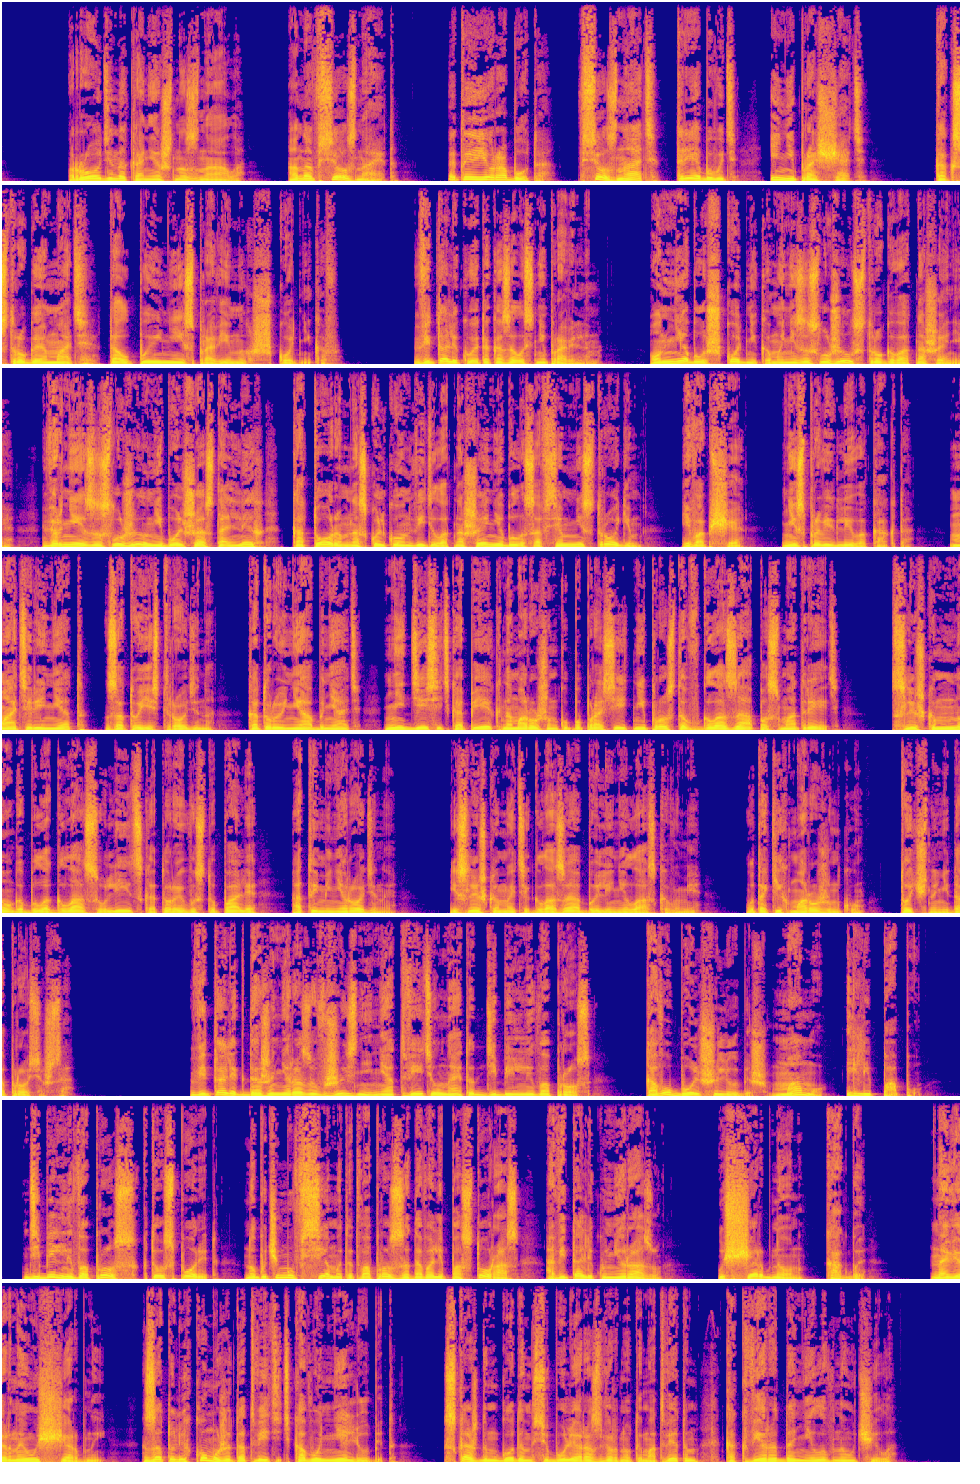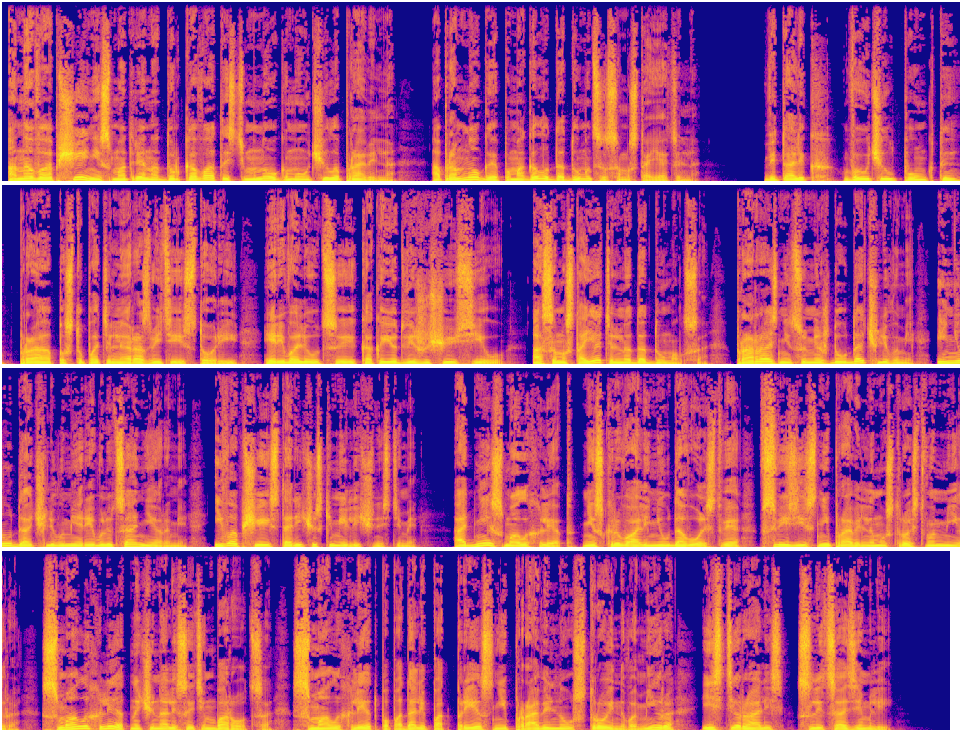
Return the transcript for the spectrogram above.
Родина, конечно, знала. Она все знает. Это ее работа. Все знать, требовать и не прощать. Как строгая мать толпы неисправимых шкодников. Виталику это казалось неправильным. Он не был шкодником и не заслужил строгого отношения. Вернее, заслужил не больше остальных, которым, насколько он видел отношение, было совсем не строгим. И вообще, несправедливо как-то. Матери нет, зато есть родина, которую не обнять, ни десять копеек на мороженку попросить, ни просто в глаза посмотреть. Слишком много было глаз у лиц, которые выступали от имени Родины. И слишком эти глаза были неласковыми. У таких мороженку точно не допросишься. Виталик даже ни разу в жизни не ответил на этот дебильный вопрос. Кого больше любишь, маму или папу? Дебильный вопрос, кто спорит. Но почему всем этот вопрос задавали по сто раз, а Виталику ни разу? Ущербный он, как бы. Наверное, ущербный. Зато легко может ответить, кого не любит. С каждым годом все более развернутым ответом, как Вера Даниловна учила. Она вообще, несмотря на дурковатость, многому учила правильно, а про многое помогала додуматься самостоятельно. Виталик выучил пункты про поступательное развитие истории и революции как ее движущую силу, а самостоятельно додумался про разницу между удачливыми и неудачливыми революционерами и вообще историческими личностями – Одни с малых лет не скрывали неудовольствия в связи с неправильным устройством мира. С малых лет начинали с этим бороться. С малых лет попадали под пресс неправильно устроенного мира и стирались с лица земли.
